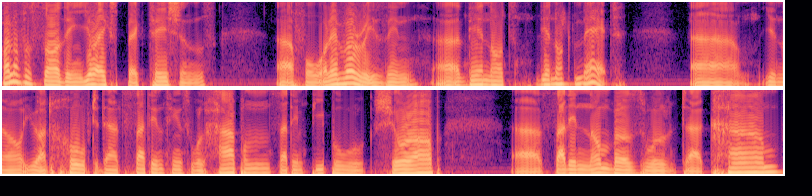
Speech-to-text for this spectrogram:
all of a sudden, your expectations uh, for whatever reason, uh, they're not they're not met. Um, you know, you had hoped that certain things will happen, certain people will show up, uh, certain numbers will uh, come,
